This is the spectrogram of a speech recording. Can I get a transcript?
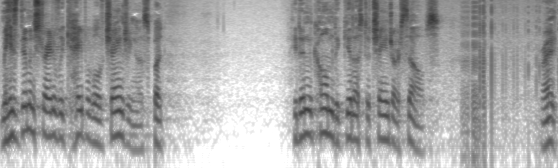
I mean, he's demonstratively capable of changing us, but he didn't come to get us to change ourselves. Right?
